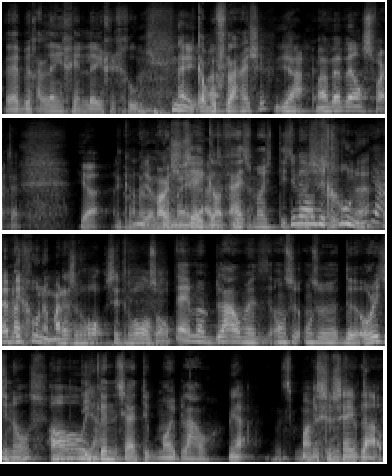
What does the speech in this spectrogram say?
We hebben alleen geen legergroen. Nee, Camouflage? maar- ja, maar we hebben wel zwarte. Ja. Dan kan die ook Marche mee kan, de hij is maar, het is Jawel, die groene. we hebben maar- die groene, maar er ro- zit roze op. Nee, maar blauw met onze, onze de originals. Oh, die ja. kunnen, zijn natuurlijk mooi blauw. Ja, Dus dat- blauw.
